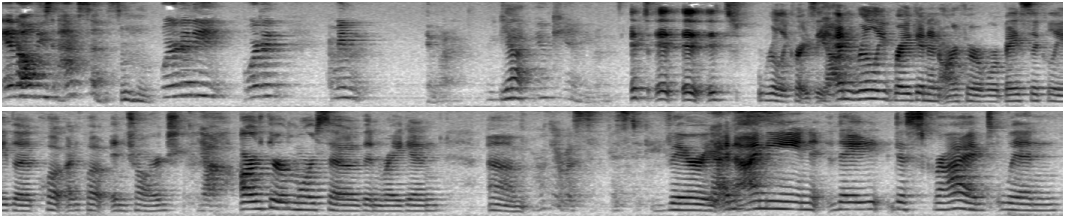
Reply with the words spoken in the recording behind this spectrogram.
And all these accents. Mhm. Where did he? Where did? I mean, anyway. you- Yeah. You can't even. It's it, it it's really crazy. Yeah. And really Reagan and Arthur were basically the quote unquote in charge. Yeah. Arthur more so than Reagan. Um, Arthur was sophisticated. Very. And I mean, they described when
